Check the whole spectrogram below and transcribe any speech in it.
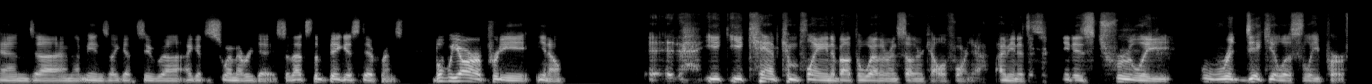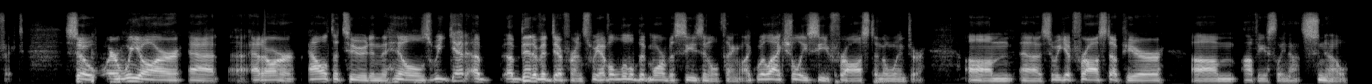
and uh, and that means I get to uh, I get to swim every day. So that's the biggest difference. But we are a pretty you know. It, you, you can't complain about the weather in Southern California. I mean, it's it is truly ridiculously perfect. So where we are at at our altitude in the hills, we get a, a bit of a difference. We have a little bit more of a seasonal thing. Like we'll actually see frost in the winter. Um, uh, so we get frost up here. Um, obviously not snow.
